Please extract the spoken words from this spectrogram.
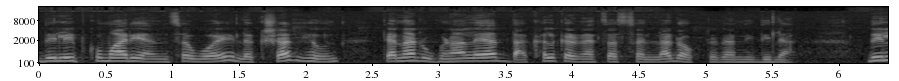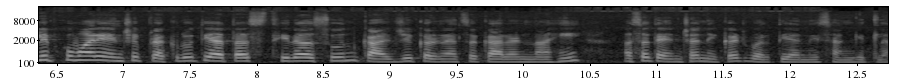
दिलीप कुमार यांचं वय लक्षात घेऊन त्यांना रुग्णालयात दाखल करण्याचा सल्ला डॉक्टरांनी दिला. दिलीप कुमार यांची प्रकृती आता स्थिर असून काळजी करण्याचं कारण नाही असं त्यांच्या निकटवर्तीयांनी सांगितलं.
